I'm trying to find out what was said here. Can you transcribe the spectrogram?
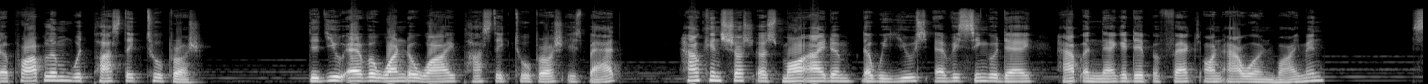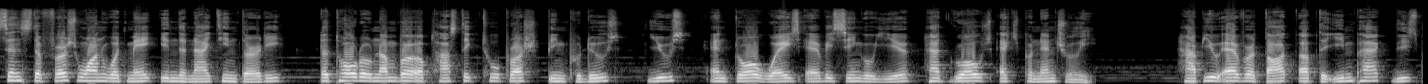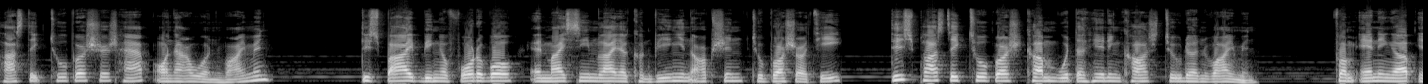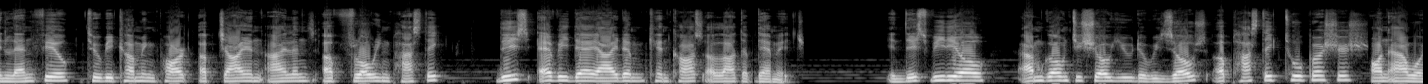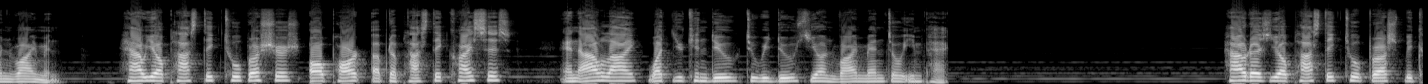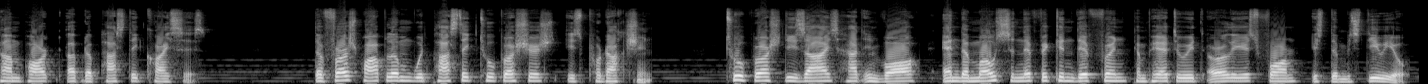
The problem with plastic toothbrush. Did you ever wonder why plastic toothbrush is bad? How can such a small item that we use every single day have a negative effect on our environment? Since the first one was made in the 1930s, the total number of plastic toothbrush being produced, used, and thrown away every single year had grown exponentially. Have you ever thought of the impact these plastic toothbrushes have on our environment? Despite being affordable and might seem like a convenient option to brush our teeth, these plastic toothbrush come with a hidden cost to the environment. From ending up in landfill to becoming part of giant islands of floating plastic, this everyday item can cause a lot of damage. In this video, I'm going to show you the results of plastic toothbrushes on our environment, how your plastic toothbrushes are part of the plastic crisis, and outline what you can do to reduce your environmental impact. How does your plastic toothbrush become part of the plastic crisis? The first problem with plastic toothbrushes is production. Toothbrush designs had evolved and the most significant difference compared to its earliest form is the material.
